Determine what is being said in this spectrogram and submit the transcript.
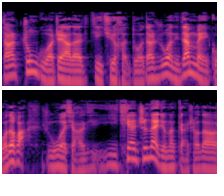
当然，中国这样的地区很多，但如果你在美国的话，如果想一天之内就能感受到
